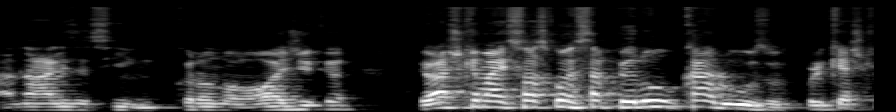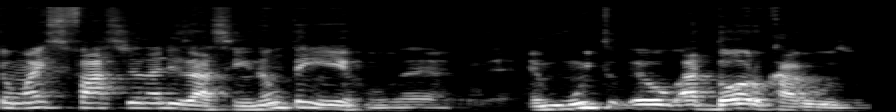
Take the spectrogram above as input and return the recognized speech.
análise assim cronológica, eu acho que é mais fácil começar pelo Caruso, porque acho que é o mais fácil de analisar, assim, não tem erro. É, é muito. Eu adoro o Caruso.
